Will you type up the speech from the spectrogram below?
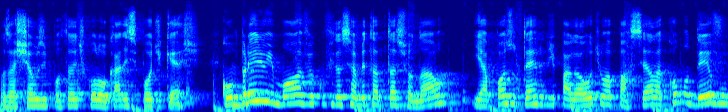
nós achamos importante colocar nesse podcast. Comprei um imóvel com financiamento habitacional e após o término de pagar a última parcela, como devo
